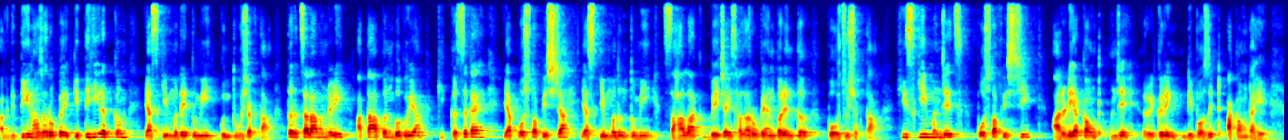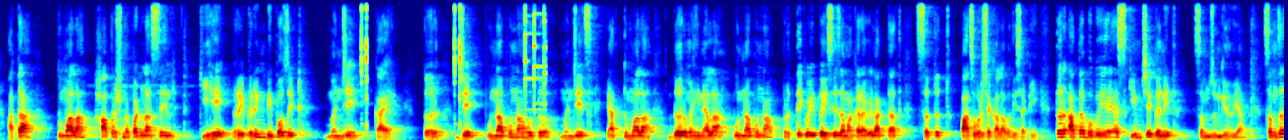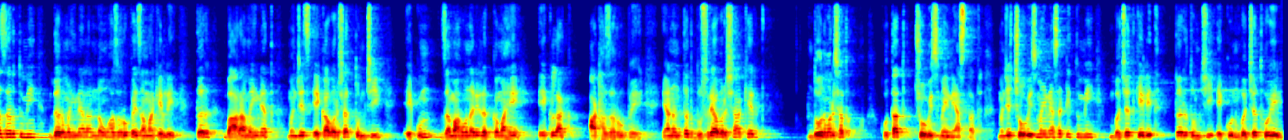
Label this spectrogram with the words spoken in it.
अगदी तीन हजार रुपये कितीही रक्कम या स्कीममध्ये तुम्ही गुंतवू शकता. तर चला मंडळी आता आपण बघूया की कसं काय या पोस्ट ऑफिसच्या या स्कीममधून तुम्ही सहा लाख बेचाळीस हजार रुपयांपर्यंत पोहोचू शकता. ही स्कीम म्हणजेच पोस्ट ऑफिसची आर डी अकाउंट म्हणजे रिकरिंग डिपॉझिट अकाउंट आहे. आता तुम्हाला हा प्रश्न पडला असेल की हे रेकरिंग डिपॉझिट म्हणजे काय? तर जे पुन्हा पुन्हा होतं म्हणजेच यात तुम्हाला दर महिन्याला पुन्हा पुन्हा प्रत्येक वेळी पैसे जमा करावे लागतात सतत पाच वर्ष कालावधीसाठी. तर आता बघूया या स्कीमचे गणित समजून घेऊया. समजा जर तुम्ही दर महिन्याला नऊ हजार रुपये जमा केले तर बारा महिन्यात म्हणजेच एका वर्षात तुमची एकूण जमा होणारी रक्कम आहे एक लाख आठ हजार रुपये. यानंतर दुसऱ्या वर्षाअखेर दोन वर्षात होतात चोवीस महिने असतात. म्हणजे चोवीस महिन्यासाठी तुम्ही बचत केलीत तर तुमची एकूण बचत होईल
